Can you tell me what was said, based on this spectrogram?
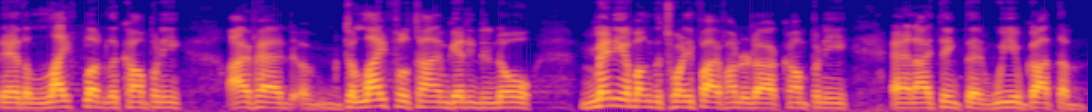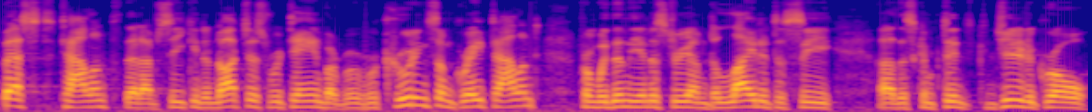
They are the lifeblood of the company. I've had a delightful time getting to know many among the 2,500 our company, and I think that we have got the best talent that I'm seeking to not just retain, but we're recruiting some great talent from within the industry. I'm delighted to see uh, this continue to grow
